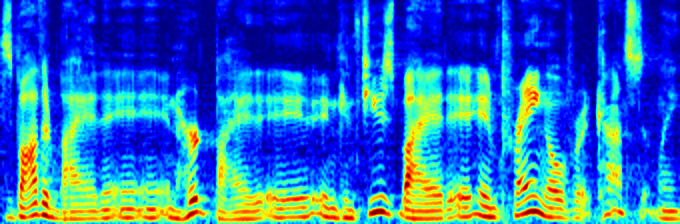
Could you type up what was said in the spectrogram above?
is bothered by it and, and hurt by it and confused by it and praying over it constantly.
